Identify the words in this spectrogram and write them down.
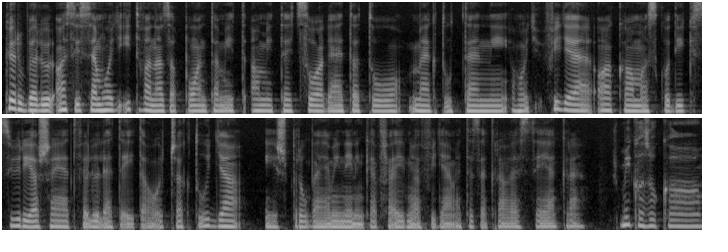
körülbelül azt hiszem, hogy itt van az a pont, amit, amit egy szolgáltató meg tud tenni, hogy figyel, alkalmazkodik, szűri a saját felületeit, ahogy csak tudja, és próbálja minél inkább felhívni a figyelmet ezekre a veszélyekre. És mik azok a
